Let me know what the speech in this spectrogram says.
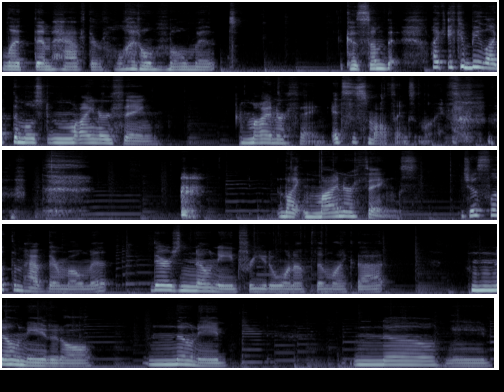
let them have their little moment. Because something, like, it could be like the most minor thing minor thing. It's the small things in life. like minor things. Just let them have their moment. There's no need for you to one up them like that. No need at all. No need. No need.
